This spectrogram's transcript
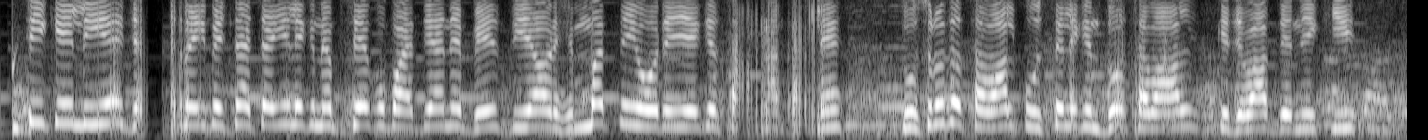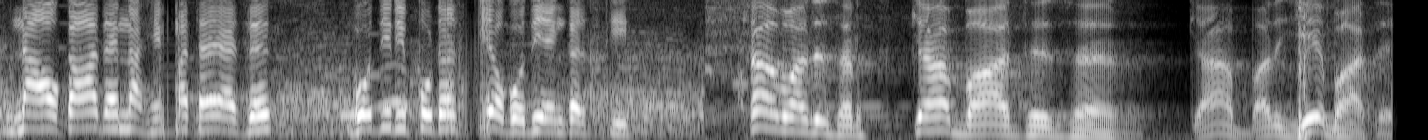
रोटी के लिए नहीं बेचना चाहिए, लेकिन अभिषेक उपाध्याय ने बेच दिया और हिम्मत नहीं हो रही है कि सामना कर लें। दूसरों तो सवाल पूछते लेकिन दो सवाल के जवाब देने की ना औकात है, ना हिम्मत है ऐसे गोदी रिपोर्टर्स की और गोदी एंकर्स की। क्या बात है, सर? क्या बात है, सर? क्या बात? ये बात है।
